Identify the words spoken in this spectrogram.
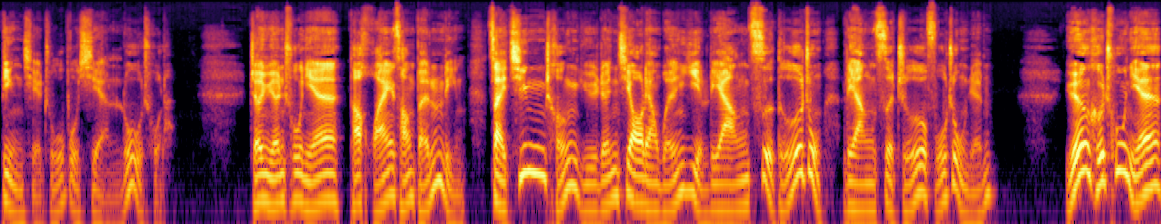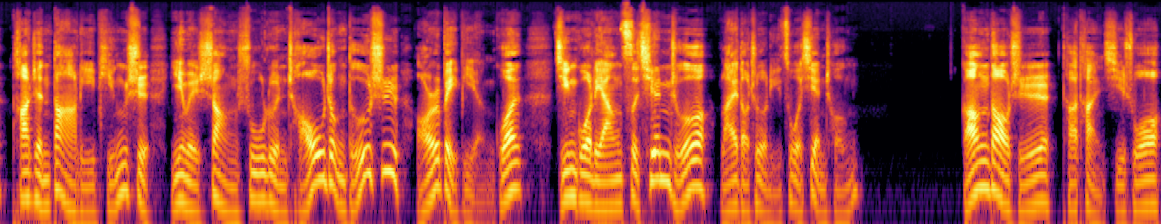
并且逐步显露出来。贞元初年，他怀藏本领，在京城与人较量文艺，两次得中，两次折服众人。元和初年，他任大理评事，因为上书论朝政得失而被贬官，经过两次迁谪，来到这里做县丞。刚到时，他叹息说：“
